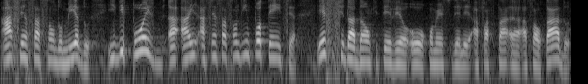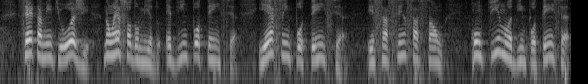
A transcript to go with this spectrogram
A sensação do medo e depois a, a, a sensação de impotência. Esse cidadão que teve o comércio dele afasta, uh, assaltado, certamente hoje não é só do medo, é de impotência. E essa impotência, essa sensação contínua de impotência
